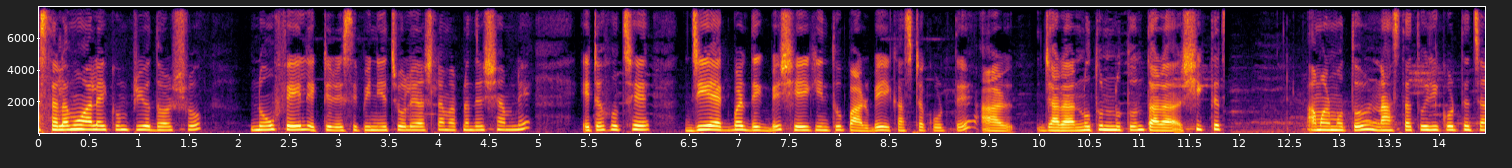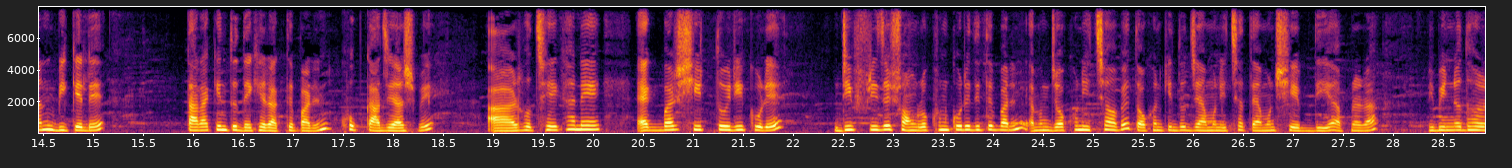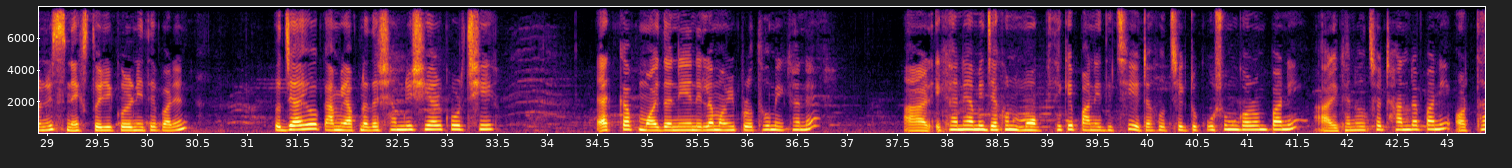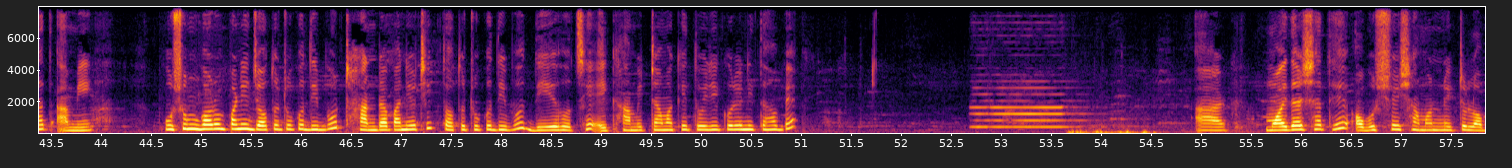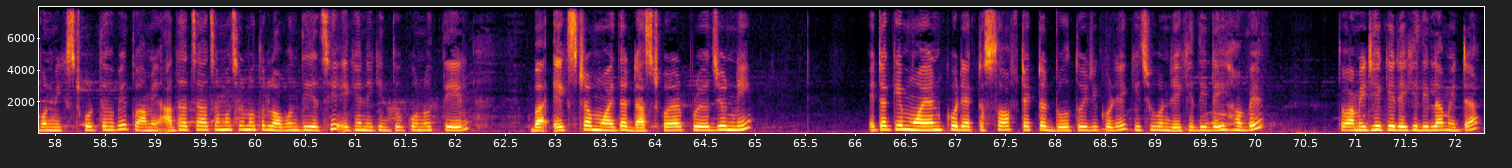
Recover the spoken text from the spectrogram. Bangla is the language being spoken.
আসসালামু আলাইকুম, প্রিয় দর্শক। নো ফেল একটি রেসিপি নিয়ে চলে আসলাম আপনাদের সামনে। এটা হচ্ছে যে একবার দেখবে, সেই কিন্তু পারবে এই কাজটা করতে। আর যারা নতুন নতুন, তারা শিখতে আমার মতো নাস্তা তৈরি করতে চান বিকেলে, তারা কিন্তু দেখে রাখতে পারেন, খুব কাজে আসবে। আর হচ্ছে এখানে একবার শীট তৈরি করে ডিপ ফ্রিজে সংরক্ষণ করে দিতে পারেন এবং যখন ইচ্ছা হবে, তখন কিন্তু যেমন ইচ্ছা তেমন শেপ দিয়ে আপনারা বিভিন্ন ধরনের স্ন্যাক্স তৈরি করে নিতে পারেন। তো যাই হোক, আমি আপনাদের সামনে শেয়ার করছি। এক কাপ ময়দা নিয়ে নিলাম আমি প্রথম এখানে। আর এখানে আমি যখন মগ থেকে পানি দিচ্ছি, এটা হচ্ছে একটু কুসুম গরম পানি। আর এখানে হচ্ছে ঠান্ডা পানি। অর্থাৎ আমি কুসুম গরম পানি যতটুকু দিব, ঠান্ডা পানিও ঠিক ততটুকু দিব। দিয়ে হচ্ছে এই খামিরটা আমাকে তৈরি করে নিতে হবে। আর ময়দার সাথে অবশ্যই সামান্য একটু লবণ মিক্সড করতে হবে। তো আমি আধা চা চামচের মতো লবণ দিয়েছি। এখানে কিন্তু কোনো তেল বা এক্সট্রা ময়দা ডাস্ট করার প্রয়োজন নেই। এটাকে ময়ান করে একটা সফট একটা ডো তৈরি করে কিছুক্ষণ রেখে দিলেই হবে। তো আমি ঢেকে রেখে দিলাম এটা।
